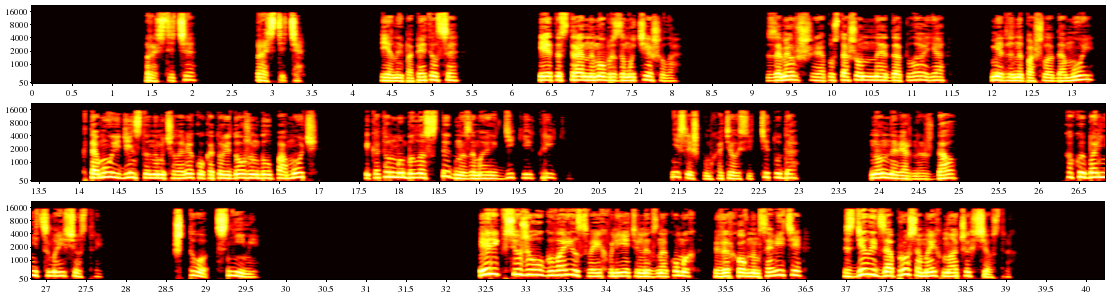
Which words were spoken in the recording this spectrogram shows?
«Простите, простите». Пьяный попятился, и это странным образом утешило. Замерзшая, опустошенная дотла, я медленно пошла домой, к тому единственному человеку, который должен был помочь и которому было стыдно за мои дикие крики. Не слишком хотелось идти туда, но он, наверное, ждал какой больнице мои сестры? Что с ними? Эрик все же уговорил своих влиятельных знакомых в Верховном Совете сделать запрос о моих младших сестрах.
